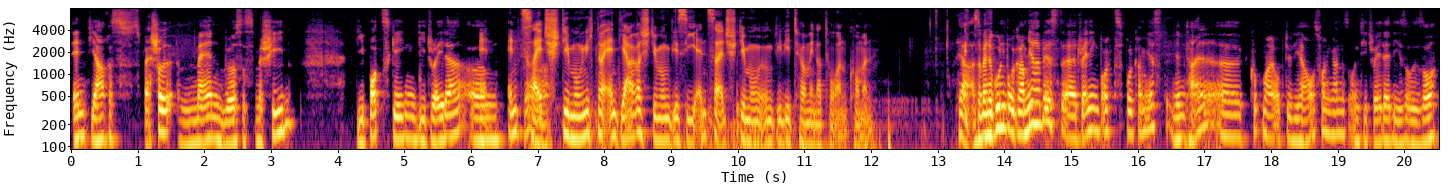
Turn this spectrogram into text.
Endjahres-Special Man vs. Machine. Die Bots gegen die Trader. Ähm, Endzeitstimmung, ja. nicht nur Endjahresstimmung, die sie Endzeitstimmung, irgendwie die Terminatoren kommen. Ja, also wenn du guter Programmierer bist, äh, Trading-Bots programmierst, nimm teil, äh, guck mal, ob du die herausfordern kannst und die Trader, die sowieso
